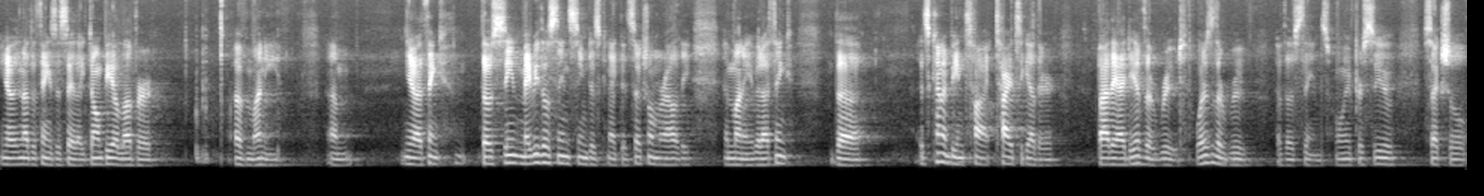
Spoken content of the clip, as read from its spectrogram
you know, another thing is to say, like, don't be a lover of money. Um, you know, I think those seem, maybe those things seem disconnected, sexual morality and money, but I think the, it's kind of being tied, tied together by the idea of the root. What is the root of those things? When we pursue sexual,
